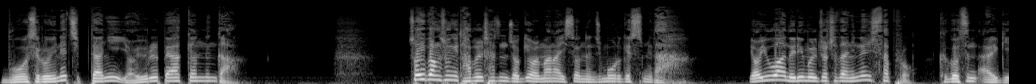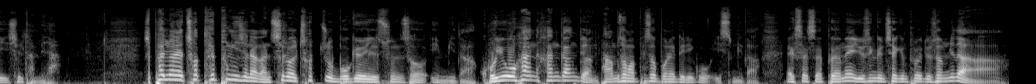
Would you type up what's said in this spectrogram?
무엇으로 인해 집단이 여유를 빼앗겼는가? 저희 방송이 답을 찾은 적이 얼마나 있었는지 모르겠습니다. 여유와 느림을 쫓아다니는 시사 프로. 그것은 알기 싫답니다. 18년의 첫 태풍이 지나간 7월 첫 주 목요일 순서입니다. 고요한 한강변 밤섬 앞에서 보내드리고 있습니다. XSFM의 유승균 책임 프로듀서입니다.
